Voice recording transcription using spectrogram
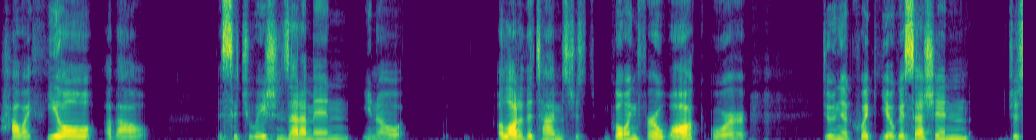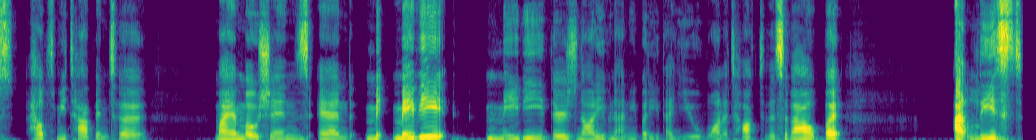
how I feel, about the situations that I'm in. You know, a lot of the times just going for a walk or doing a quick yoga session just helps me tap into my emotions and m- maybe maybe there's not even anybody that you want to talk to this about but at least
